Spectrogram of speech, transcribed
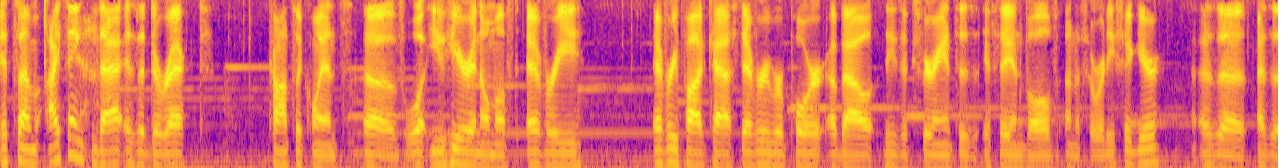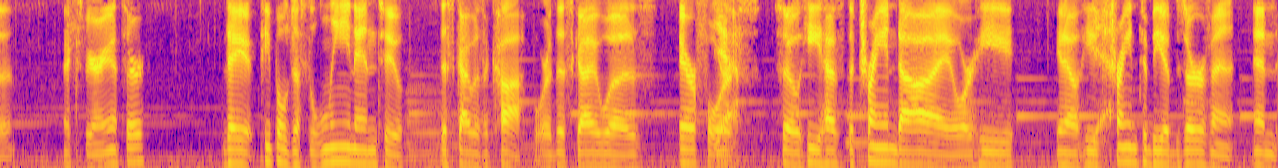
It's um I think that is a direct consequence of what you hear in almost every every podcast, every report about these experiences if they involve an authority figure as a as a experiencer. They people just lean into this guy was a cop or this guy was Air Force. So he has the trained eye or he you know, he's Yeah. trained to be observant and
